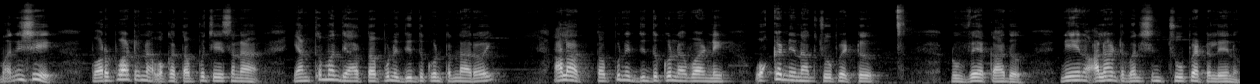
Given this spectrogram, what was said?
మనిషి పొరపాటున ఒక తప్పు చేసిన ఎంతమంది ఆ తప్పుని దిద్దుకుంటున్నారో? అలా తప్పుని దిద్దుకున్న వాడిని ఒక్కడిని నాకు చూపెట్టు. నువ్వే కాదు నేను అలాంటి మనిషిని చూపెట్టలేను.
